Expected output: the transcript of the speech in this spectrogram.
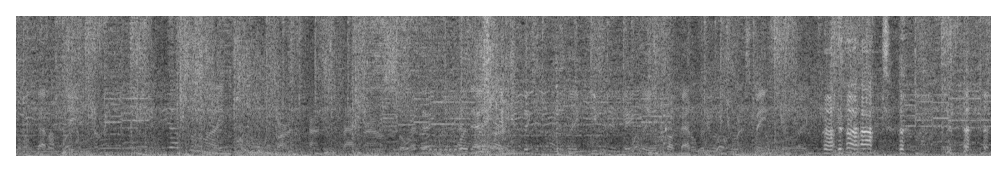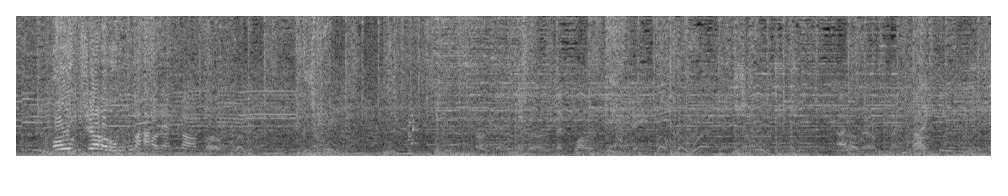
going battle stage. He got some like cards kind of in the background. So But that, if you think it, like, even in Melee, it's called Battlefield, you're in space, so like... oh, Joe! Wow, that combo. I don't know. My liking is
